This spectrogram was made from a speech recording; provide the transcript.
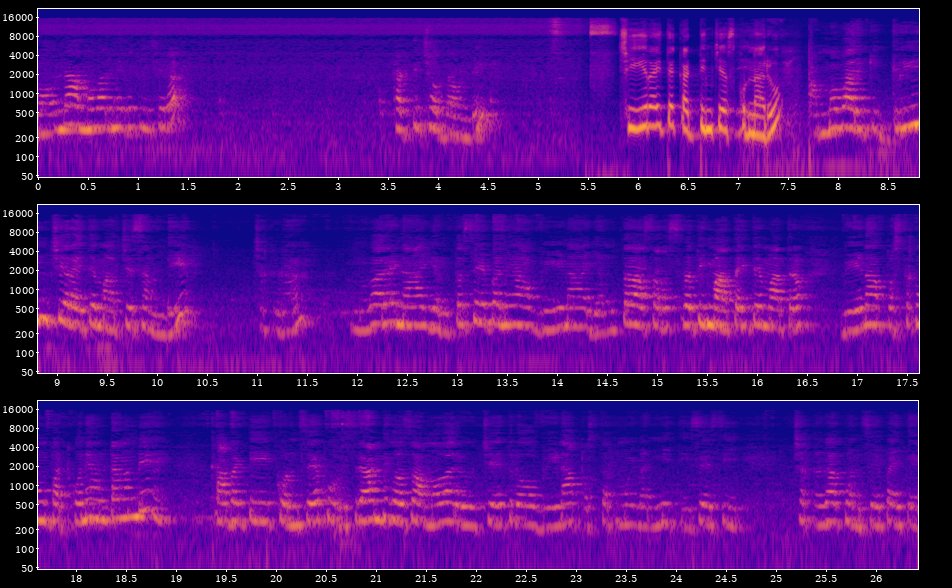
బాగుందా అమ్మవారి మీద ఈ చీర? కట్టి చూద్దామండి. చీర అయితే కట్టించేసుకున్నారు. అమ్మవారికి గ్రీన్ చీర అయితే మార్చేసామండి చక్కగా అమ్మవారైనా ఎంతసేపు అని ఆ వీణ ఎంత సరస్వతి మాత అయితే మాత్రం వీణ పుస్తకం పట్టుకునే ఉంటామండి. కాబట్టి కొంతసేపు విశ్రాంతి కోసం అమ్మవారు చేతిలో వీణా పుస్తకము ఇవన్నీ తీసేసి చక్కగా కొంతసేపు అయితే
